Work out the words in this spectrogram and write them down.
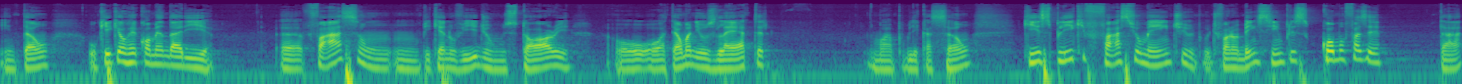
Então, o que, que eu recomendaria? Uh, faça um, um, pequeno vídeo, um story ou, ou até uma newsletter, uma publicação que explique facilmente, de forma bem simples, como fazer, tá?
